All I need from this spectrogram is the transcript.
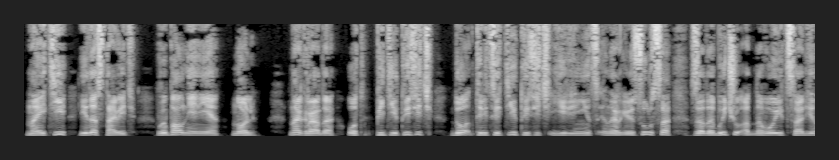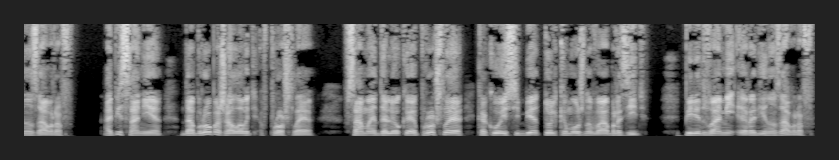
Найти и доставить. Выполнение — ноль. Награда от 5000 до 30 тысяч единиц энергоресурса за добычу одного яйца динозавров. Описание. Добро пожаловать в прошлое. В самое далекое прошлое, какое себе только можно вообразить. Перед вами эра динозавров.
